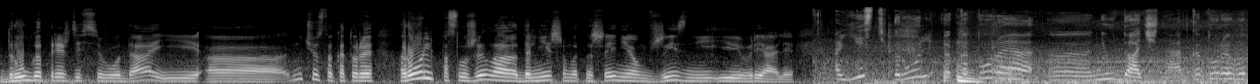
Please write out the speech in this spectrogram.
друга прежде всего, да, и а, ну, чувство, которое роль послужила дальнейшим отношениям в жизни и в реале. А есть роль, э, которая э, неудачная, от которой вот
